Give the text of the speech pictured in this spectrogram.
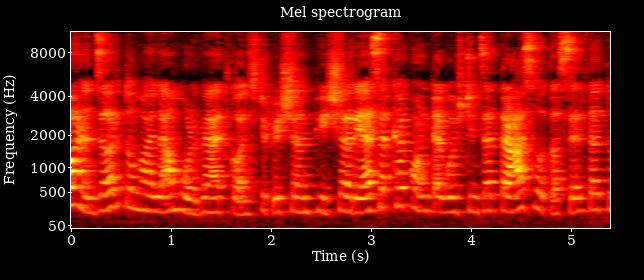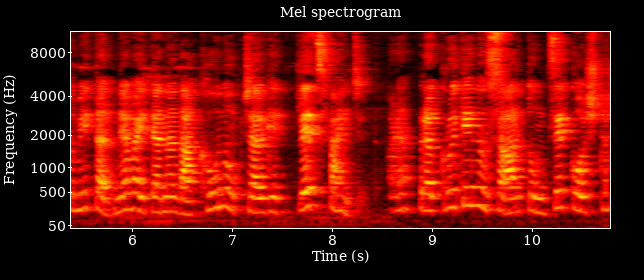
पण जर तुम्हाला मुळव्यात कॉन्स्टिपेशन फिशर यासारख्या कोणत्या गोष्टींचा त्रास होत असेल तर तुम्ही तज्ज्ञ वैद्यांना दाखवून उपचार घेतलेच पाहिजेत. पण प्रकृतीनुसार तुमचे कोष्ठ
